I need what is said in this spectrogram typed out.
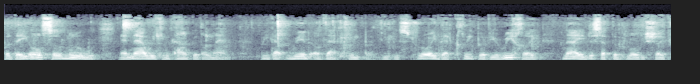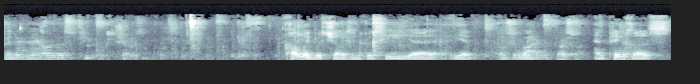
but they also knew that now we can conquer the land. We got rid of that klipa. You destroyed that klipa of Yerichai. Now you just have to blow the shofar in the How walls. were those people chosen? Kolig was chosen because he uh, he had Survived the first and Pinchas,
